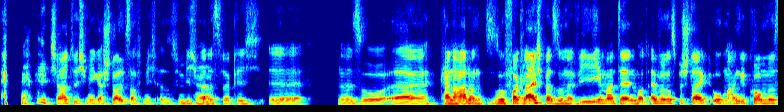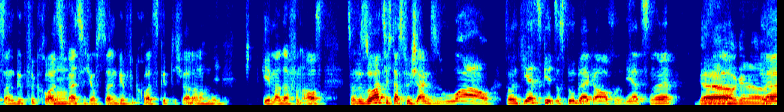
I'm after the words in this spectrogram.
Ich war natürlich mega stolz auf mich. Also für mich war Ja. das wirklich äh, ne, so, äh, keine Ahnung, so vergleichbar, so, ne, wie jemand, der den Mount Everest besteigt, oben angekommen ist, am Gipfelkreuz. Ich Mhm. weiß nicht, ob es da ein Gipfelkreuz gibt, ich war da noch nie. Ich gehe mal davon aus. So, so hat sich das für mich angesehen, wow, so und jetzt geht es nur bergauf und jetzt, ne, Genau, Äh, genau. ne?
